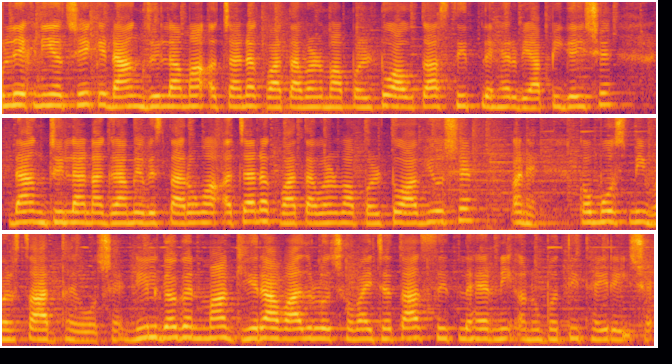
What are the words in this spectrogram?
ઉલ્લેખનીય છે કે ડાંગ જિલ્લામાં અચાનક વાતાવરણમાં પલટો આવતા શીતલહેર વ્યાપી ગઈ છે. ડાંગ જિલ્લાના ગ્રામ્ય વિસ્તારોમાં અચાનક વાતાવરણમાં પલટો આવ્યો છે અને કમોસમી વરસાદ થયો છે. નીલગગનમાં ઘેરા વાદળો છવાઈ જતા શીતલહેરની અનુભૂતિ થઈ રહી છે.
